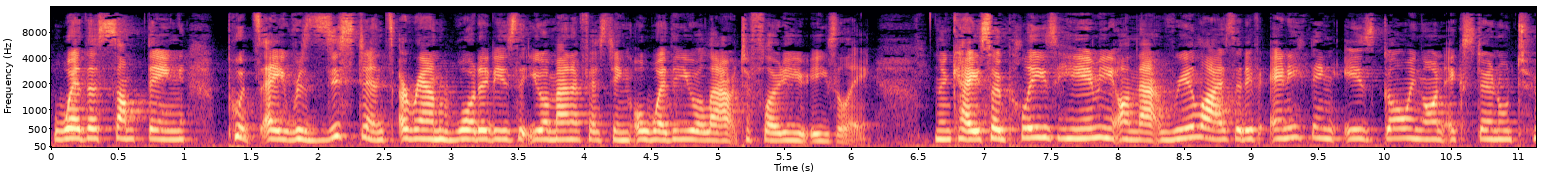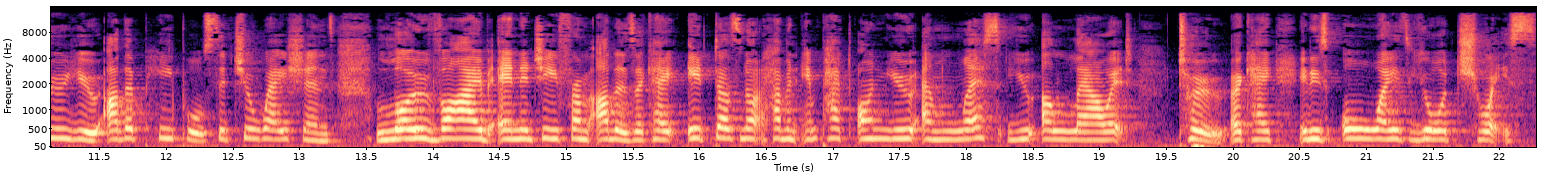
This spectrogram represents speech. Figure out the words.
whether something puts a resistance around what it is that you are manifesting or whether you allow it to flow to you easily. Okay, so please hear me on that. Realize that if anything is going on external to you, other people, situations, low vibe energy from others, okay, it does not have an impact on you unless you allow it to, okay? It is always your choice.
